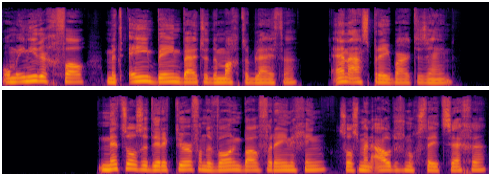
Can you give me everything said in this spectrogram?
om in ieder geval met één been buiten de macht te blijven en aanspreekbaar te zijn. Net zoals de directeur van de woningbouwvereniging, zoals mijn ouders nog steeds zeggen,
